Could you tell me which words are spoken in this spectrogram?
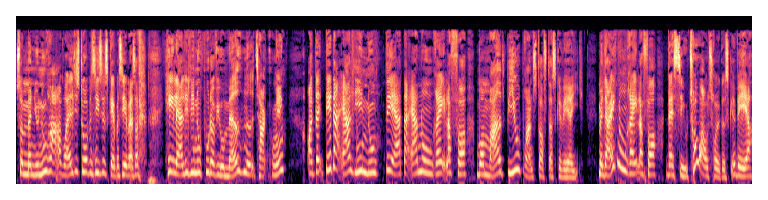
som man jo nu har, hvor alle de store benzinselskaber siger, altså helt ærligt, lige nu putter vi jo mad ned i tanken, ikke? Og det, det, der er lige nu, det er, at der er nogle regler for, hvor meget biobrændstof der skal være i. Men der er ikke nogen regler for, hvad CO2-aftrykket skal være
